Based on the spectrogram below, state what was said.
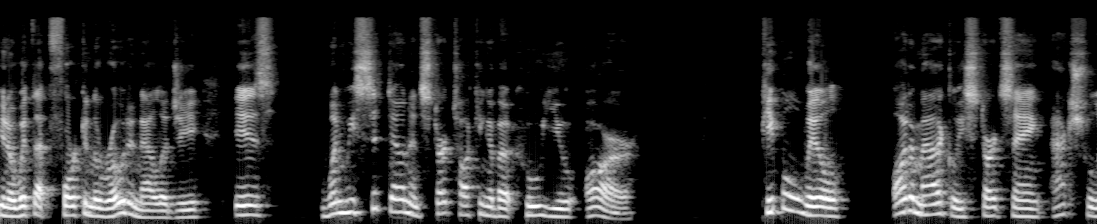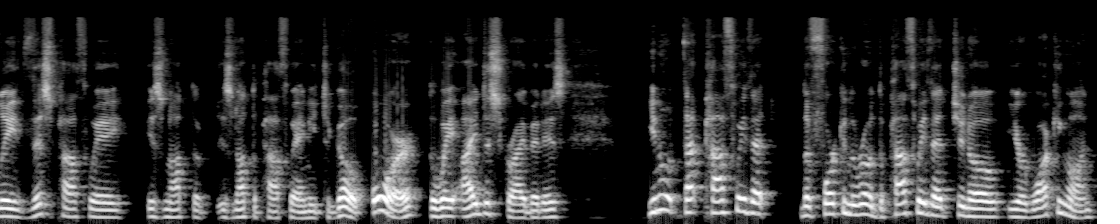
you know, with that fork in the road analogy, is when we sit down and start talking about who you are, people will automatically start saying, actually, this pathway is not the is not the pathway I need to go. Or the way I describe it is, you know, that pathway that the fork in the road, the pathway that you know you're walking on,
